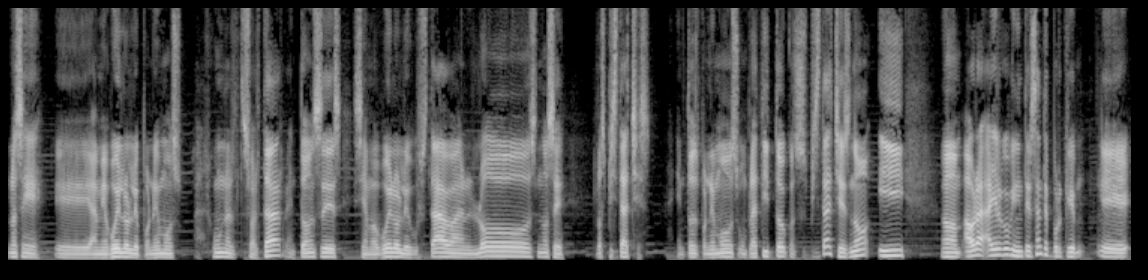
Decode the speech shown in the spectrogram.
no sé, eh, a mi abuelo le ponemos algún al- su altar, entonces, si a mi abuelo le gustaban los, no sé, los pistaches, entonces ponemos un platito con sus pistaches, ¿no? Y um, ahora hay algo bien interesante porque eh,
